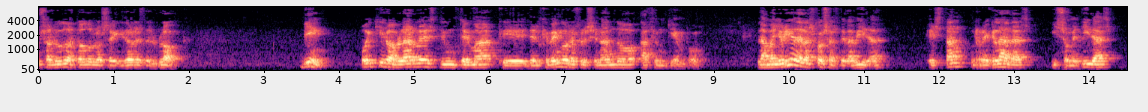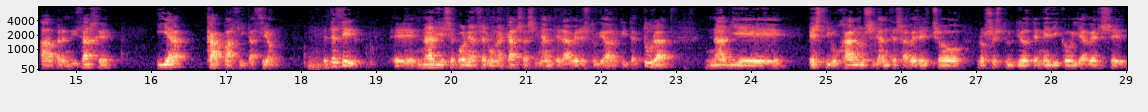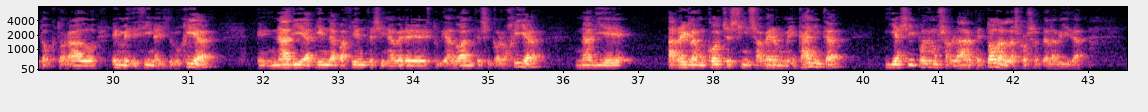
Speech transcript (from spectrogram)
un saludo a todos los seguidores del blog. Bien, hoy quiero hablarles de un tema del que vengo reflexionando hace un tiempo. La mayoría de las cosas de la vida están regladas y sometidas a aprendizaje y a capacitación. Es decir, eh, nadie se pone a hacer una casa sin antes haber estudiado arquitectura, nadie es cirujano sin antes haber hecho los estudios de médico y haberse doctorado en medicina y cirugía, eh, nadie atiende a pacientes sin haber estudiado antes psicología, nadie arregla un coche sin saber mecánica, y así podemos hablar de todas las cosas de la vida.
